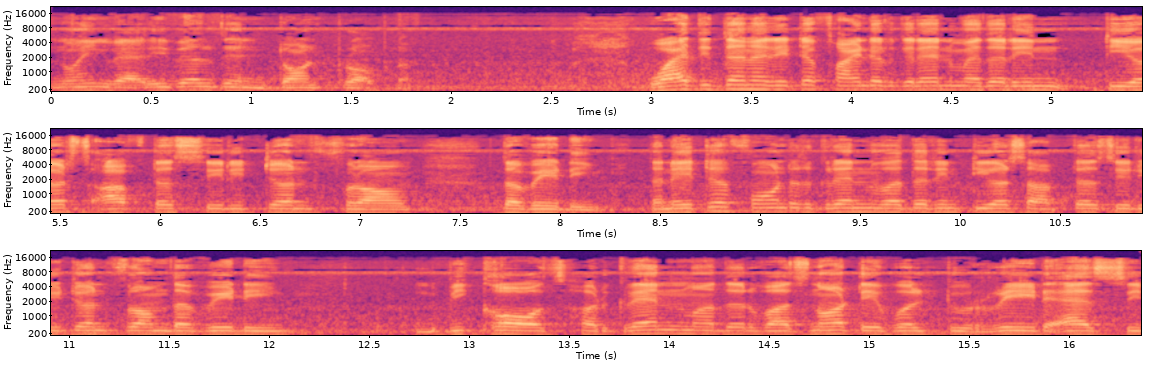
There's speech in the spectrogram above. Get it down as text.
knowing very well then don't problem. Why did the narrator find her grandmother in tears after she returned from the wedding? The narrator found her grandmother in tears after she returned from the wedding because her grandmother was not able to read as she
